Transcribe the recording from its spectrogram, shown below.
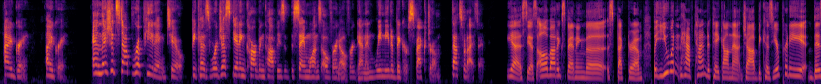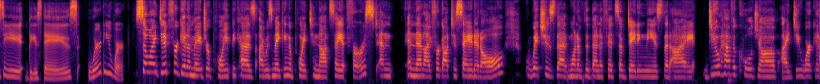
I agree. I agree. And they should stop repeating too, because we're just getting carbon copies of the same ones over and over again, and we need a bigger spectrum. That's what I think. Yes, yes, all about expanding the spectrum. But you wouldn't have time to take on that job because you're pretty busy these days. Where do you work? So I did forget a major point because I was making a point to not say it first and and then I forgot to say it at all, which is that one of the benefits of dating me is that I do have a cool job. I do work at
